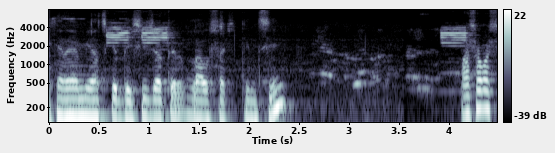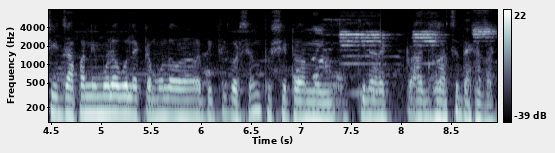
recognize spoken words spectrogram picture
এখানে আমি আজকে দেশি জাতের লাল শাক কিনছি। পাশাপাশি জাপানি মূলা বলে একটা মূলা ওনারা বিক্রি করছেন তো সেটাও আমি কেনার একটু আগ্রহ আছে দেখা যাক।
